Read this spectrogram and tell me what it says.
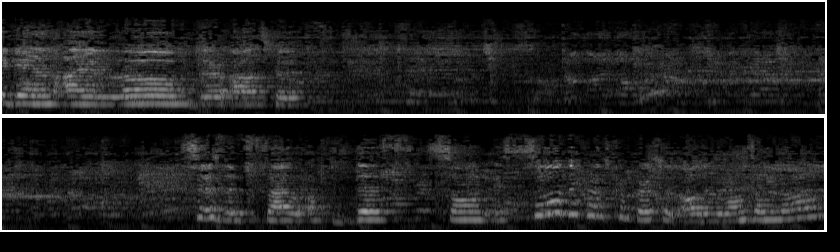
Again, I love their outfits. Seriously, the style of this song is so different compared to the other ones I know.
